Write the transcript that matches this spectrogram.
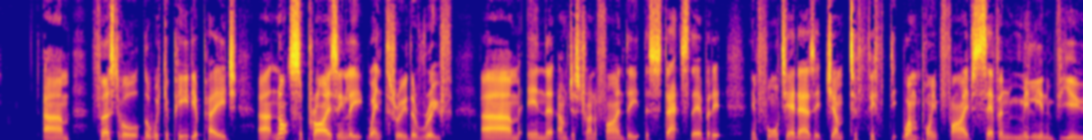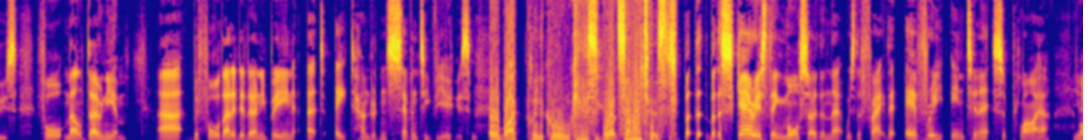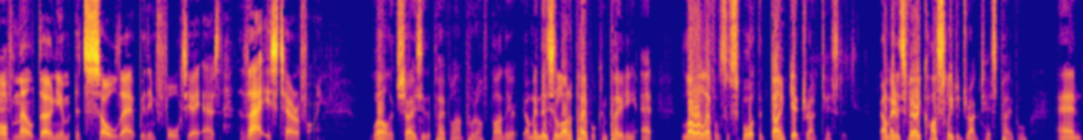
um, first of all, the Wikipedia page, uh, not surprisingly, went through the roof. Um, in that, I'm just trying to find the, the stats there, but it in 48 hours it jumped to 50, 1.57 million views for Meldonium. Uh, before that, it had only been at 870 views. All by clinical sports scientists. But the, but the scariest thing, more so than that, was the fact that every internet supplier Yeah. of Meldonium had sold out within 48 hours. That is terrifying. Well, it shows you that people aren't put off by the. I mean, there's a lot of people competing at lower levels of sport that don't get drug tested. I mean, it's very costly to drug test people, and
